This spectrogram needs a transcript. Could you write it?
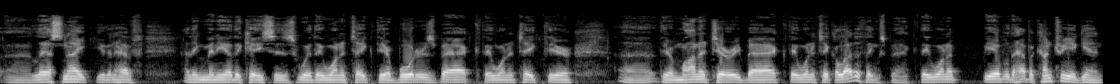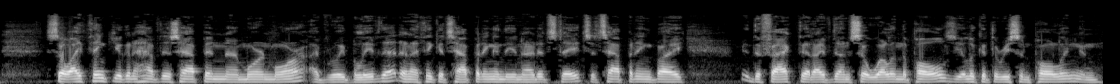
uh, last night. You're going to have, I think, many other cases where they want to take their borders back. They want to take their uh, their monetary back. They want to take a lot of things back. They want to be able to have a country again. So I think you're going to have this happen uh, more and more. I really believe that, and I think it's happening in the United States. It's happening by the fact that I've done so well in the polls. You look at the recent polling and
